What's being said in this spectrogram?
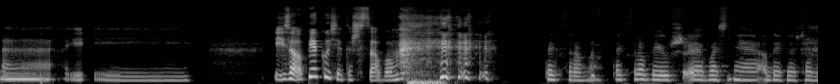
e, mm. e, i, i i zaopiekuj się też sobą. Tak zrobię. Tak zrobię już e, właśnie od jakiegoś czasu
